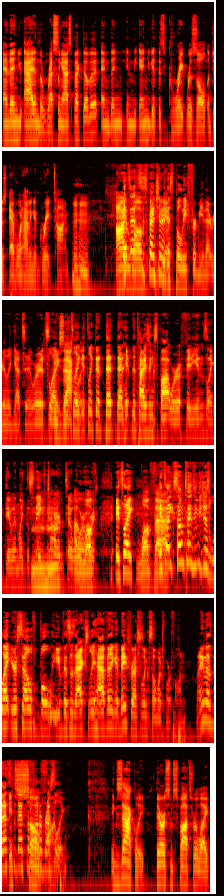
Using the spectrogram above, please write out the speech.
And then you add in the wrestling aspect of it, and then in the end, you get this great result of just everyone having a great time. Mm-hmm. I it's that suspension of yeah. disbelief for me that really gets it. Where it's like Exactly. it's like it's like that, that, that hypnotizing spot where Ophidian's like doing like the snake charm to Mm-hmm. Warhorse. love- it's like love that. It's like sometimes if you just let yourself believe this is actually happening, it makes wrestling so much more fun. I think that, that's It's that's the fun of fun. wrestling. Exactly. There are some spots where like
